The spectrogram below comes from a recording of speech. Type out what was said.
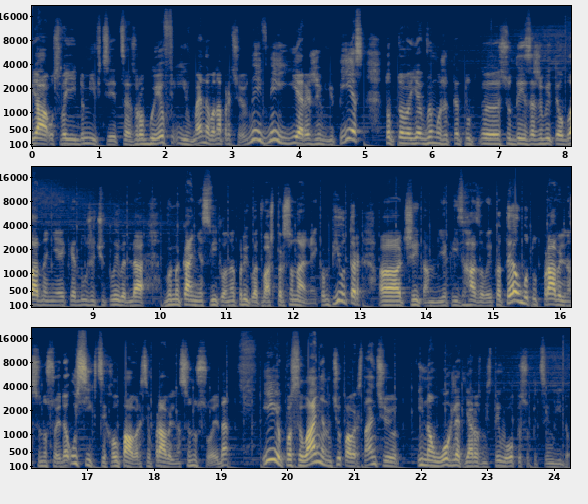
я у своїй домівці це зробив, і в мене вона працює. В неї в неї є режим UPS, тобто є- ви можете тут е, сюди заживити обладнання, яке дуже чутливе для вимикання світла, наприклад, ваш персональний комп'ютер чи там якийсь газовий котел, бо тут правильна синусоїда. Усіх цих all-powersів правильна синусоїда. І посилання на цю паверстанцію і на огляд я розмістив опису під цим відео.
